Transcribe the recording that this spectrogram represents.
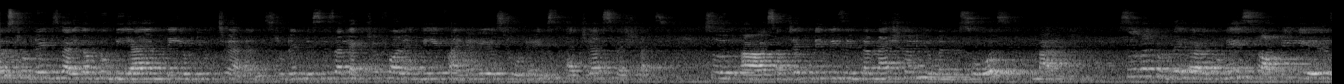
Hello students, welcome to BIMT YouTube channel. Student, this is a lecture for MBA final year students, HR specialized. So uh, subject name is International Human Resource Management. So uh, today's topic is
